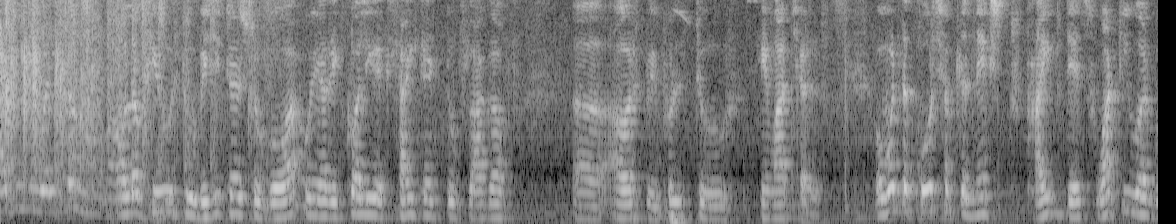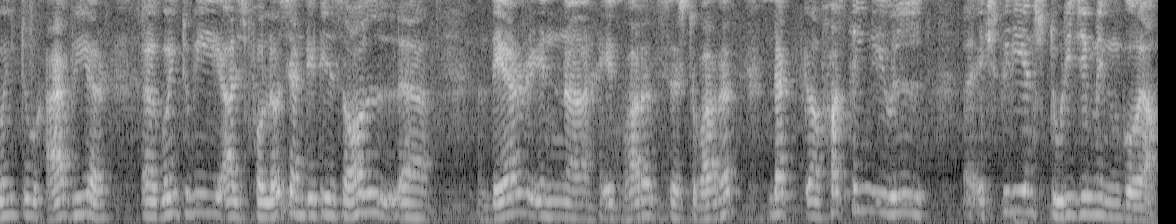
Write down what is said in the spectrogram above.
I will welcome all of you to visitors to Goa. We are equally excited to flag off uh, our people to Himachal. Over the course of the next five days, what you are going to have here uh, going to be as follows, and it is all uh, there in uh, Ek Bharat Shresth Bharat. That uh, first thing you will experience tourism in Goa,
